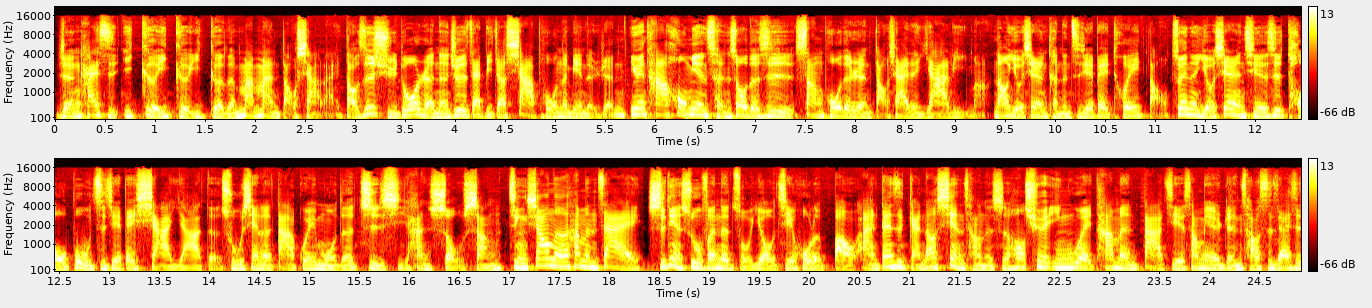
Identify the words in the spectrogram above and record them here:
人开始一个一个一个的慢慢倒下来，导致许多人呢，就是在比较下坡那边的人，因为他后面承受的是上坡的人倒下来的压力嘛，然后有些人可能直接被推倒，所以呢，有些人其实是头部直接被下压的，出现了大规模的窒息和受伤。警消呢，他们在十点十五分的左右接获了报案，但是赶到现场的时候，却因为他们大街上面的人潮实在是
